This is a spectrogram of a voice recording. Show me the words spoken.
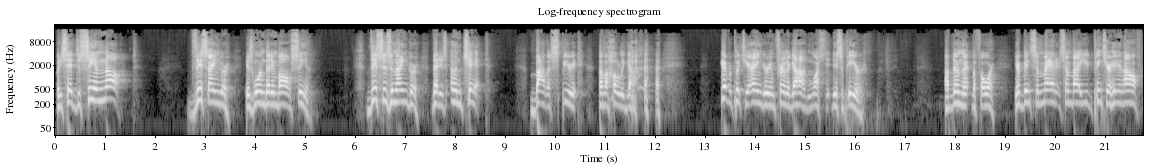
But he said to sin not. This anger is one that involves sin. This is an anger that is unchecked by the Spirit of a holy God. you ever put your anger in front of God and watched it disappear? I've done that before. You ever been so mad at somebody you pinch your head off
